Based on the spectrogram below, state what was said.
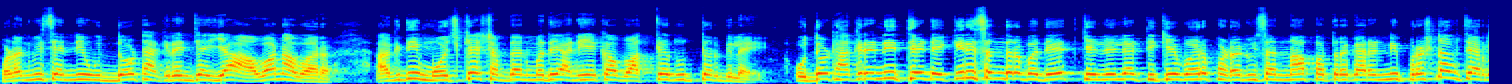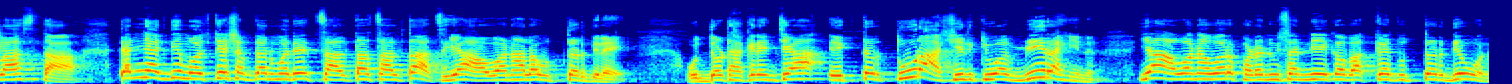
फडणवीस यांनी उद्धव ठाकरेंच्या या आव्हानावर अगदी मोजक्या शब्दांमध्ये आणि एका वाक्यात उत्तर दिलंय. उद्धव ठाकरेंनी थेट एकेरी संदर्भ देत केलेल्या टीकेवर फडणवीसांना पत्रकारांनी प्रश्न विचारला असता त्यांनी अगदी मोजक्या शब्दांमध्ये चालता चालताच या आव्हानाला उत्तर दिलंय. उद्धव ठाकरेंच्या एकतर तू राहशील किंवा मी राहीन या आव्हानावर फडणवीसांनी एका वाक्यात उत्तर देऊन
